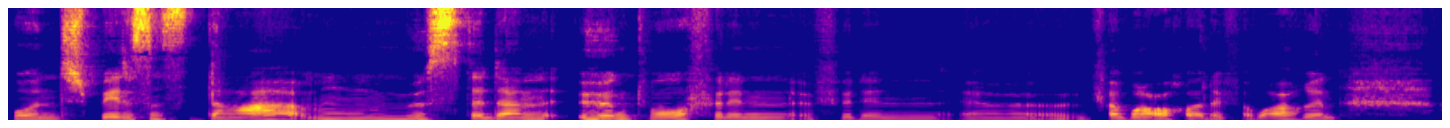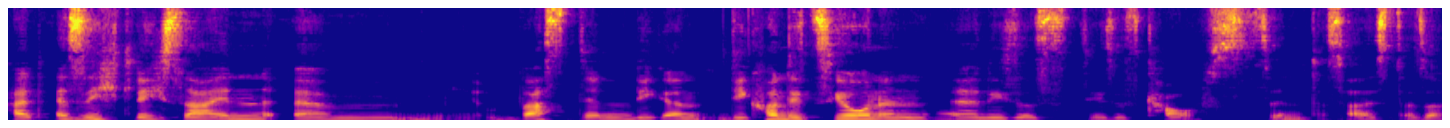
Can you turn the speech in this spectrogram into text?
Und spätestens da müsste dann irgendwo für den, für den äh, Verbraucher oder die Verbraucherin halt ersichtlich sein, ähm, was denn die, die Konditionen äh, dieses, dieses Kaufs sind. Das heißt also,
